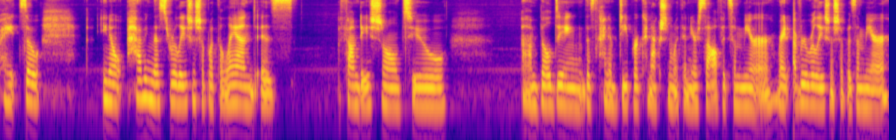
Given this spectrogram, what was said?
Right? So, you know, having this relationship with the land is foundational to um, building this kind of deeper connection within yourself. It's a mirror, right? Every relationship is a mirror.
